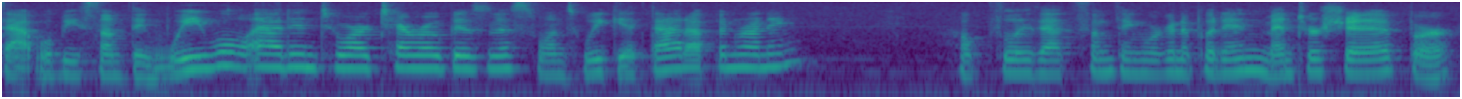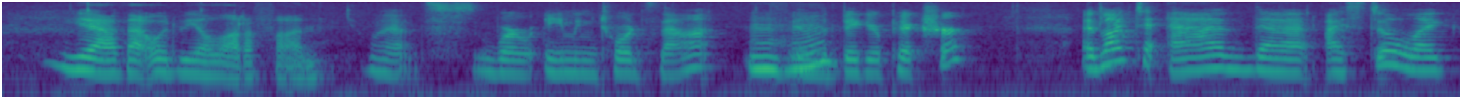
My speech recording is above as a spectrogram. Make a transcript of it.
that will be something we will add into our tarot business once we get that up and running. Hopefully, that's something we're going to put in mentorship or. Yeah, that would be a lot of fun. That's, we're aiming towards that Mhm. in the bigger picture. I'd like to add that I still like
